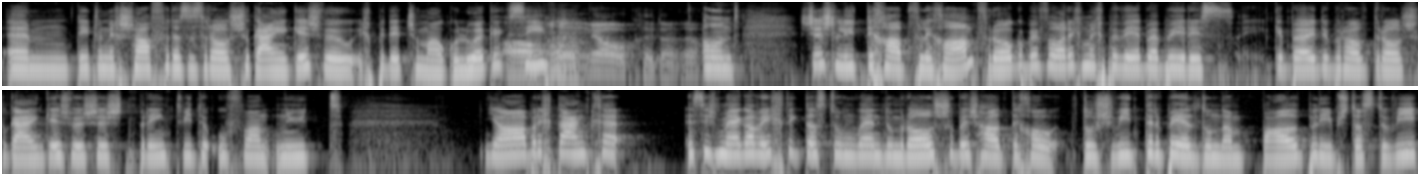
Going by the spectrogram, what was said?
ähm, dort, wo ich arbeite, dass es Rollstuhl gängig ist, weil ich bin dort schon mal schauen gewesen. Mhm, Ja, okay, dann. Ja. Und sonst Leute, ich habe vielleicht an, fragen, bevor ich mich bewerbe, ob ihr Gebäude überhaupt rollstuhlgängig ist, weil sonst bringt wieder Aufwand nichts. Ja, aber ich denke, es ist mega wichtig, dass du, wenn du im Rollstuhl bist, halt dich auch durch und am Ball bleibst, dass du wie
